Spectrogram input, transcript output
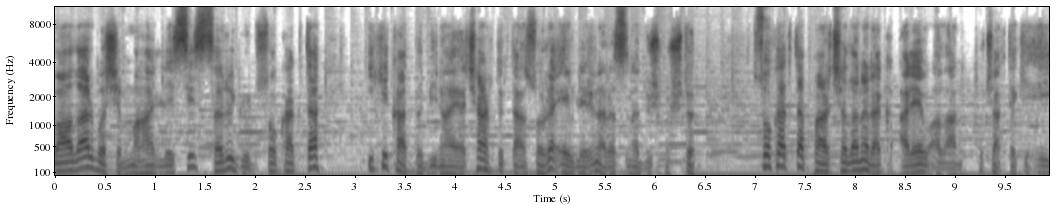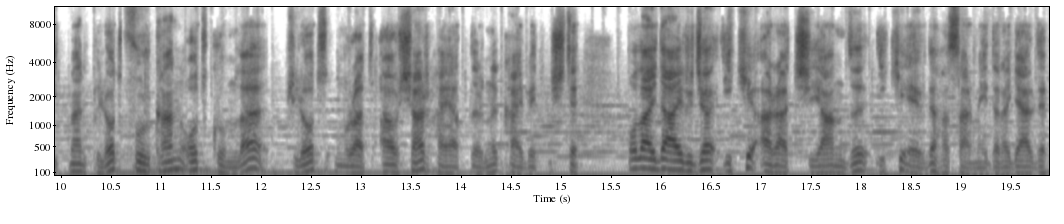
Bağlarbaşı mahallesi Sarıgül sokakta iki katlı binaya çarptıktan sonra evlerin arasına düşmüştü. Sokakta parçalanarak alev alan uçaktaki eğitmen pilot Furkan Otkum'la pilot Murat Avşar hayatlarını kaybetmişti. Olayda ayrıca iki araç yandı, iki evde hasar meydana geldi.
